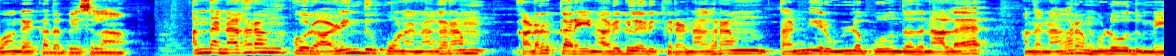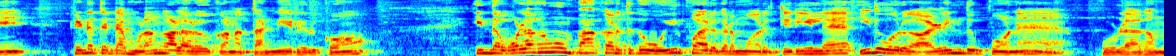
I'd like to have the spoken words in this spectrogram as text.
வாங்க கதை பேசலாம். அந்த நகரம் ஒரு அழிந்து போன நகரம். கடற்கரையின் அருகில் இருக்கிற நகரம். தண்ணீர் உள்ளே புகுந்ததுனால அந்த நகரம் முழுவதுமே கிட்டத்தட்ட முழங்கால் அளவுக்கான தண்ணீர் இருக்கும். இந்த உலகமும் பார்க்கறதுக்கு உயிர்ப்பாக இருக்கிற மாதிரி தெரியல. இது ஒரு அழிந்து போன உலகம்.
